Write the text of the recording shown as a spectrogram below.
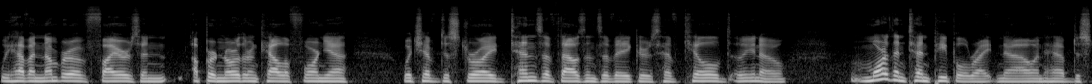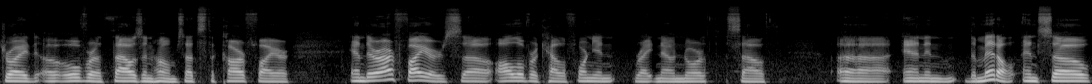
We have a number of fires in upper northern California which have destroyed tens of thousands of acres, have killed, uh, you know, more than 10 people right now, and have destroyed uh, over a thousand homes. That's the Carr fire. And there are fires uh, all over California right now, north, south, uh, and in the middle. And so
